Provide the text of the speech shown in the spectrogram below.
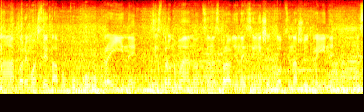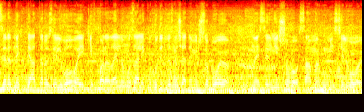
на переможця етапу Кубку України зі стронгмену. Це насправді найсильніші хлопці нашої країни. І серед них п'ятеро зі Львова, які в паралельному заліку будуть визначати між собою найсильнішого саме у місті Львові.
